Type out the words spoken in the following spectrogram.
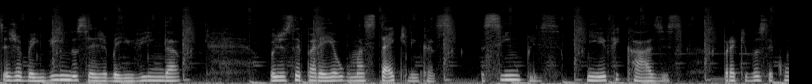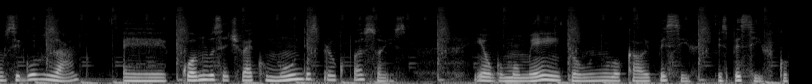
Seja bem-vindo, seja bem-vinda. Hoje eu separei algumas técnicas simples e eficazes para que você consiga usar é, quando você estiver com muitas preocupações, em algum momento ou em um local específico.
